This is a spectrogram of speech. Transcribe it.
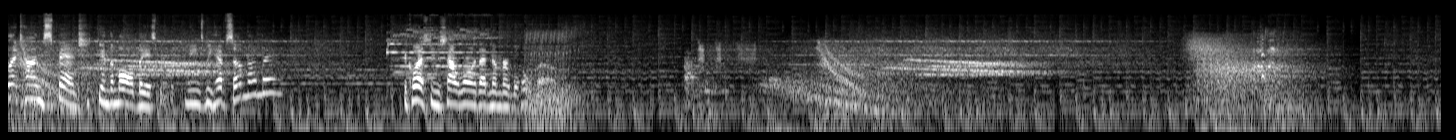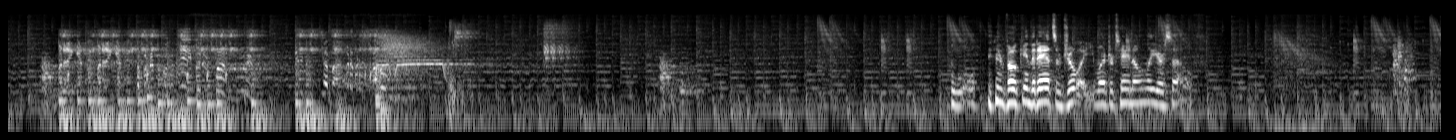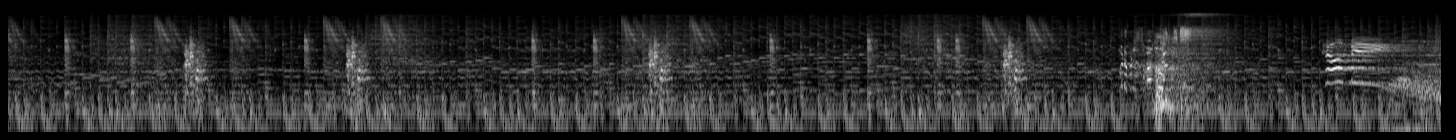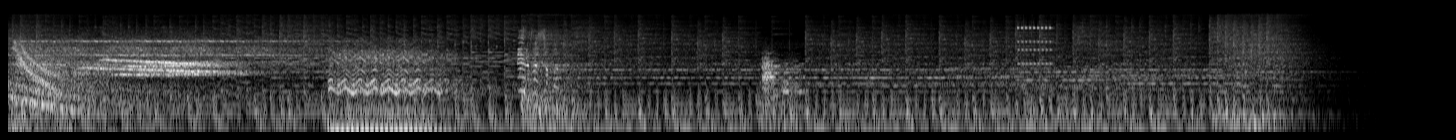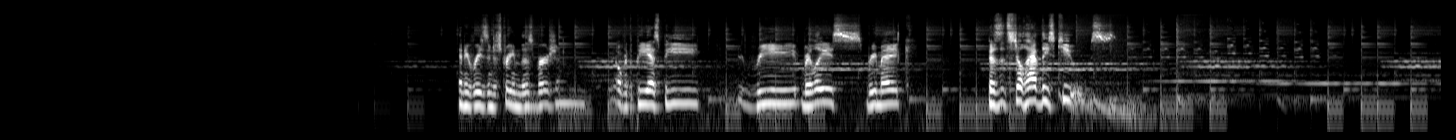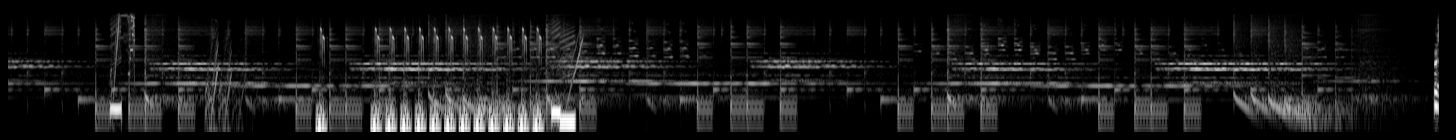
That time spent in the mall basement means we have some number? The question is how long that number will hold up. Invoking the dance of joy, you entertain only yourself. Any reason to stream this version over the PSP re-release, remake? Does it still have these cubes?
